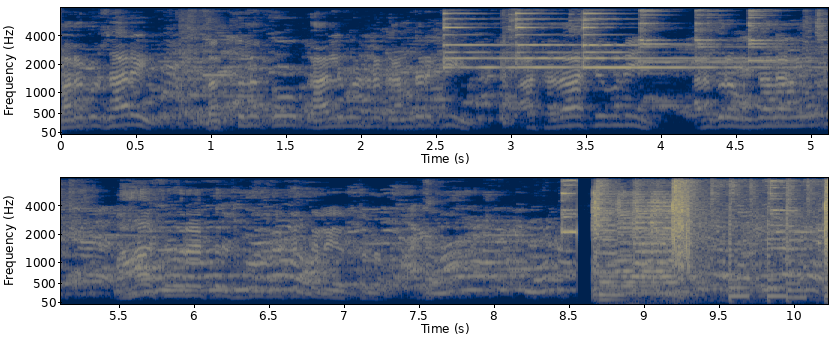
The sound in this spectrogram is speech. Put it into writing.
మరొకసారి భక్తులకు కాళీవాసులకు అందరికీ ఆ సదాశివుని అనుగ్రహం ఉండాలని మహాశివరాత్రి శుభాకాంక్షలు తెలియజేస్తున్నాం. Thank you.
